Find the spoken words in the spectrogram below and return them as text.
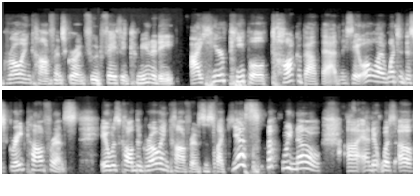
growing conference, Growing Food, Faith, and Community, I hear people talk about that and they say, Oh, well, I went to this great conference. It was called the Growing Conference. It's like, Yes, we know. Uh, and it was, oh,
